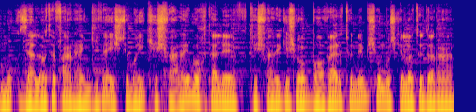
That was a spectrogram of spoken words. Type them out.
معضلات فرهنگی و اجتماعی کشورهای مختلف کشورهایی که شما باورتون نمیشه مشکلات دارن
